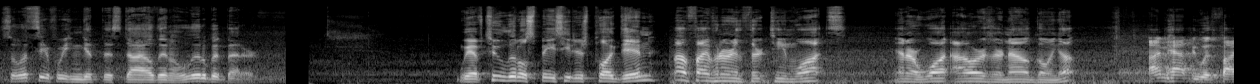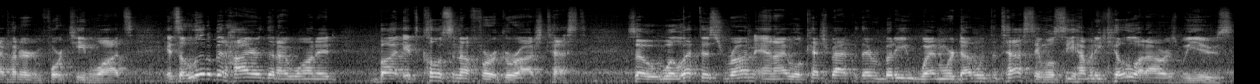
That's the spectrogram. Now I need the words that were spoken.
So let's see if we can get this dialed in a little bit better. We have two little space heaters plugged in, about 513 watts, and our watt hours are now going up. I'm happy with 514 watts. It's a little bit higher than I wanted, but it's close enough for a garage test. So we'll let this run and I will catch back with everybody when we're done with the test and we'll see how many kilowatt hours we use.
